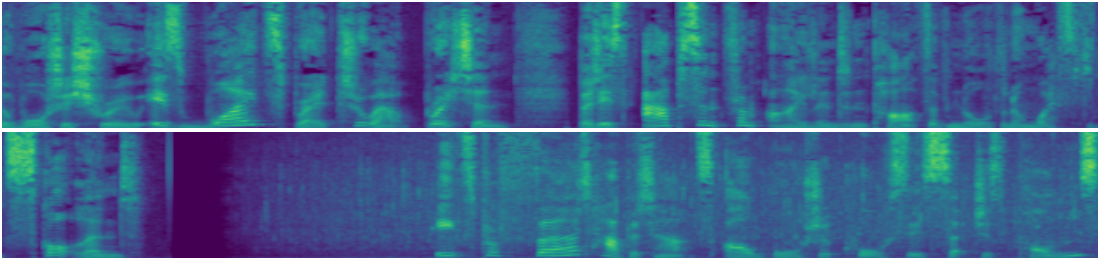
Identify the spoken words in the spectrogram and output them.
The water shrew is widespread throughout Britain, but is absent from Ireland and parts of northern and western Scotland. Its preferred habitats are water courses such as ponds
